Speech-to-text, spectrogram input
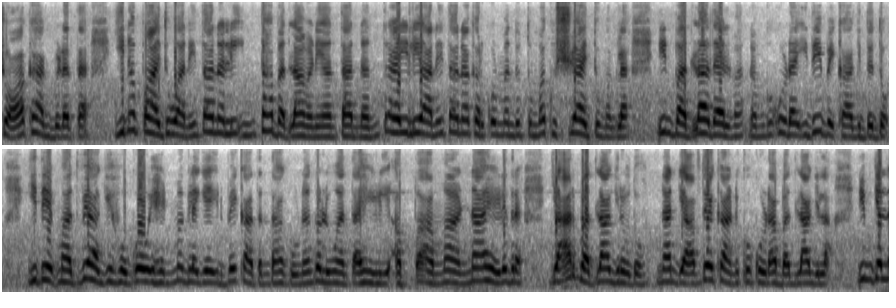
ಶಾಕ್ ಆಗಿಬಿಡತ್ತೆ. ಏನಪ್ಪ ಇದು ಅನಿತಾನಲ್ಲಿ ಇಂಥ ಬದಲಾವಣೆ ಅಂತ. ನಂತರ ಇಲ್ಲಿ ಅನಿತಾನ ಕರ್ಕೊಂಡು ಬಂದು ತುಂಬ ಖುಷಿ ಆಯಿತು ಮಗಳ. ನೀನು ಬದಲಾದೆ ಅಲ್ವಾ? ನಮಗೂ ಕೂಡ ಇದೇ ಬೇಕಾಗಿದ್ದದ್ದು. ಇದೇ ಮದುವೆ ಆಗಿ ಹೋಗೋ ಹೆಣ್ಮಗಳಿಗೆ ಇರಬೇಕಾದಂತಹ ಗುಣಗಳು ಅಂತ ಹೇಳಿ ಅಪ್ಪ, ಅಮ್ಮ, ಅಣ್ಣ ಹೇಳಿದ್ರೆ ಯಾರು ಬದಲಾಗಿರೋದು? ನಾನು ಯಾವುದೇ ಕಾರಣಕ್ಕೂ ಕೂಡ ಬದಲಾಗಿಲ್ಲ. ನಿಮಗೆಲ್ಲ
